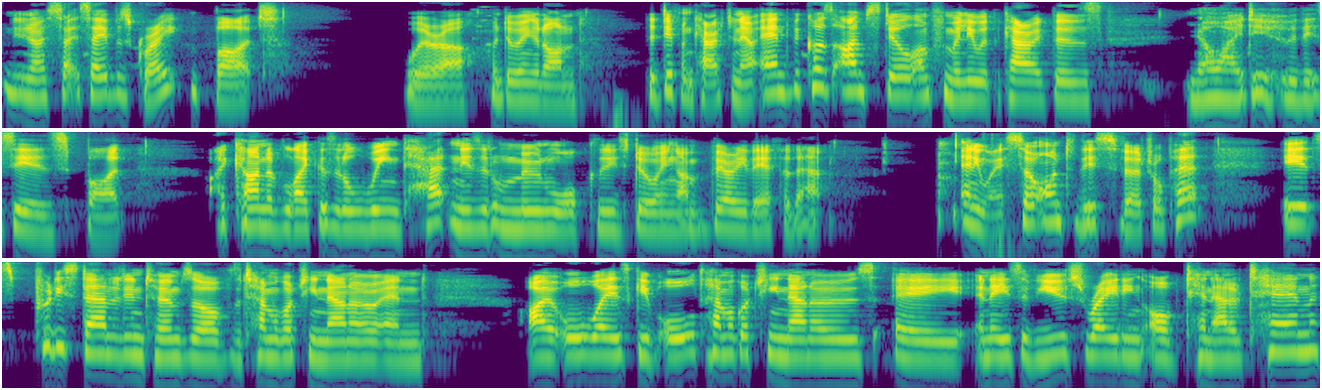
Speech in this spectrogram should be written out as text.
you know, Saber's great, but we're uh, we're doing it on a different character now, and because I'm still unfamiliar with the characters, no idea who this is, but I kind of like his little winged hat and his little moonwalk that he's doing. I'm very there for that. Anyway, so on to this virtual pet. It's pretty standard in terms of the Tamagotchi Nano, and I always give all Tamagotchi Nanos a an ease of use rating of 10 out of 10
